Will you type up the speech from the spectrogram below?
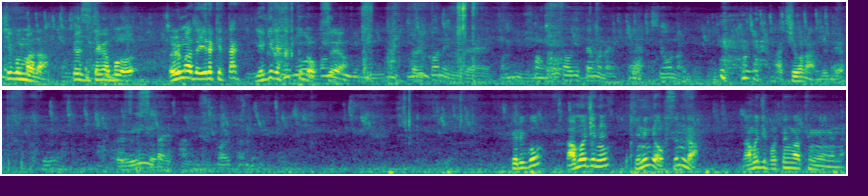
시군마다. 그래서 제가 뭐 얼마다 이렇게 딱 얘기를 할 수가 없어요. 저희 거는 이제 방송서기 때문에 네. 지원 안 되고 아 지원 안 된대요? 개인 가입하는 그리고 나머지는 기능이 없습니다. 나머지 버튼 같은 경우에는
